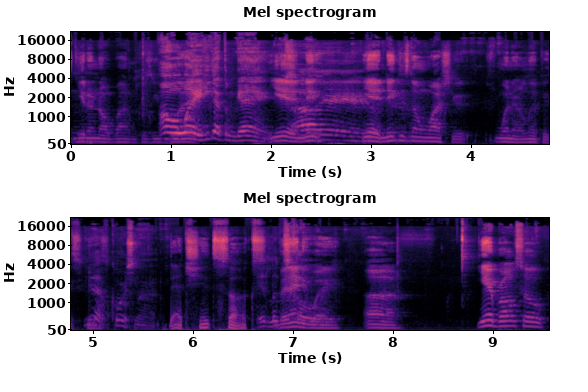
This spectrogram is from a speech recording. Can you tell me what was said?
You don't know about him because Oh black. wait, he got them gangs. yeah, Oh, nigg- yeah, yeah, yeah, yeah. niggas don't watch the Winter Olympics. 'cause Yeah, of course not. that shit sucks. It looks but anyway, uh, yeah, bro. So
